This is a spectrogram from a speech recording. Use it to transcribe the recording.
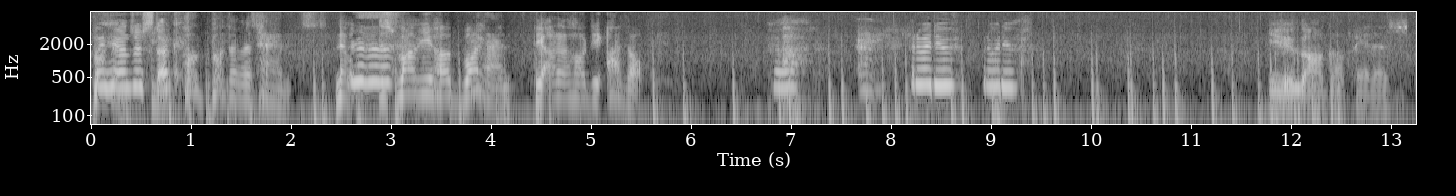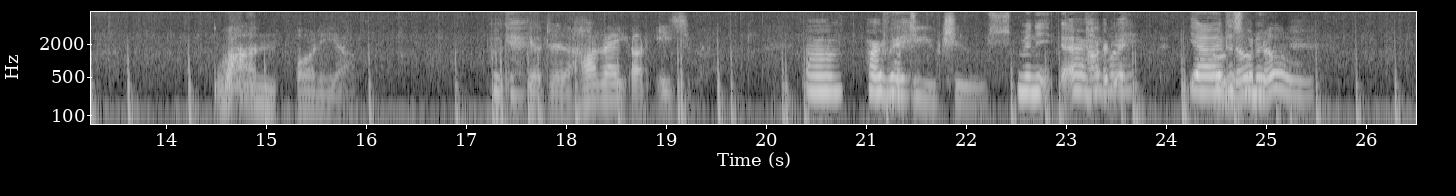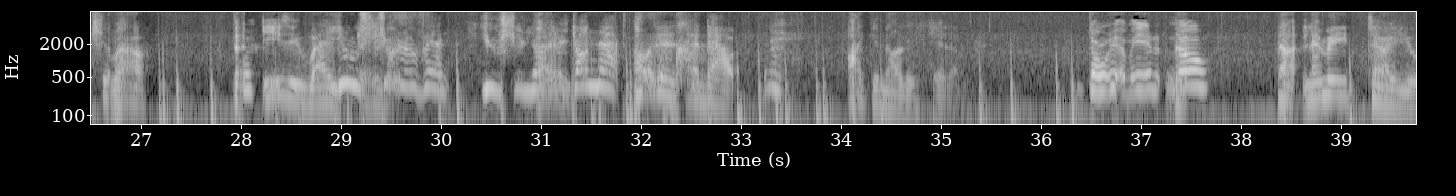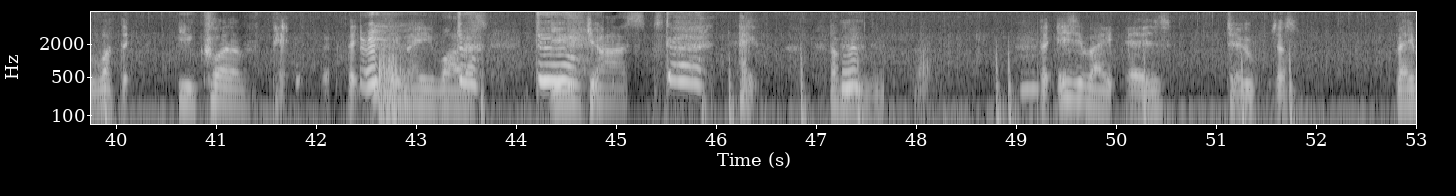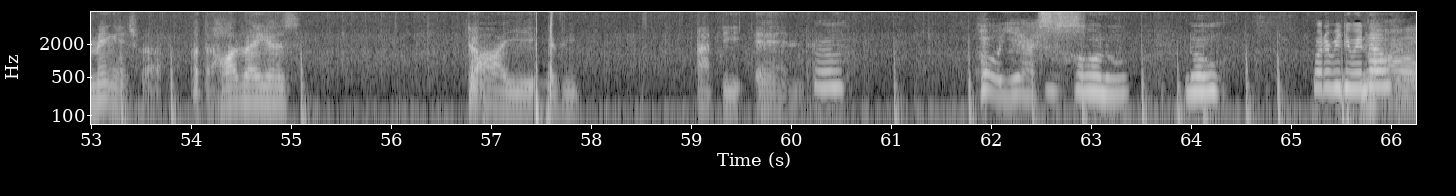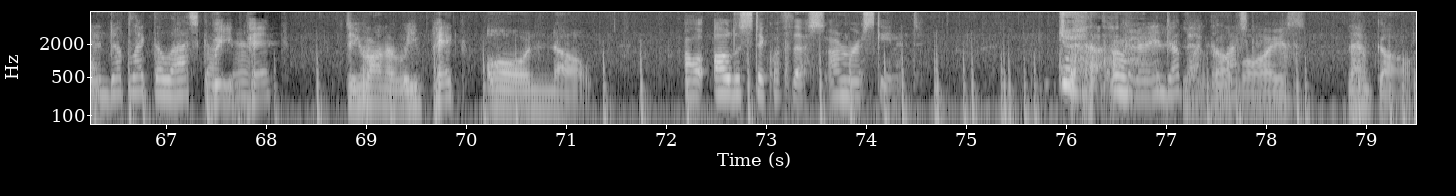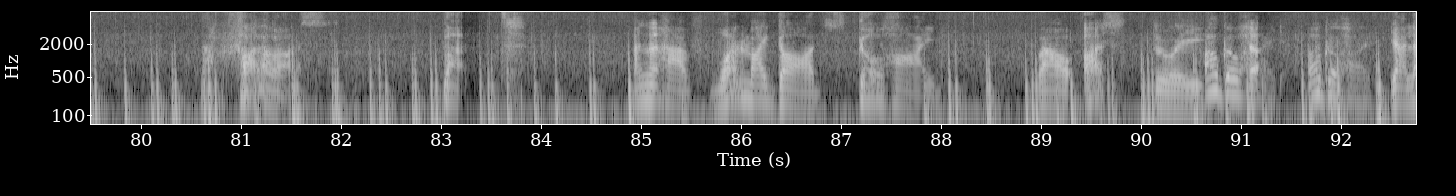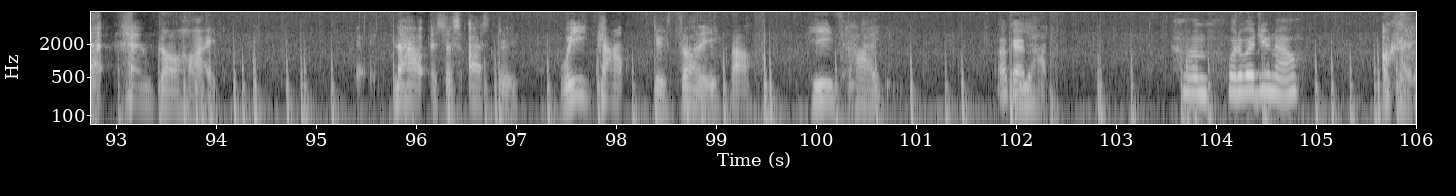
My hands are stuck. Hold both of his hands. No, this one you hold one hand, the other hold the other. What do I do? What do I do? You are gonna pay this. One or the other. Okay. You do the hard way or the easy way. Um, hard way. What do you choose? Mini. Uh, hard way. Yeah, I oh just no, wanna. no. Well, the easy way You is should have been. You should not Hey. have done that. hold his hand out. I can only hit him. Don't hit me. No. Now, let me tell you what the, you could have picked. The easy way was you just hey. I mean, the easy way is to just play minions. But the hard way is die if you at the end. Uh, Oh yes. oh no. No. What are we doing now? We End up like the last guy. We man. pick. Do you wanna repick or no? I'll I'll just stick with this. I'm risking it. We're gonna end up Let like the go, last guy. boys. now. Let him go. Now follow us. But I'm gonna have one of my gods go hide, while us three. I'll go hide. I'll go hide. Yeah, let him go hide. Now it's just us three. We count to thirty while he's hiding. Okay. Yeah. Um. What do I do now? Okay.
